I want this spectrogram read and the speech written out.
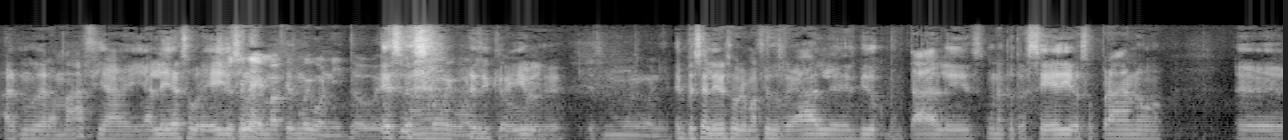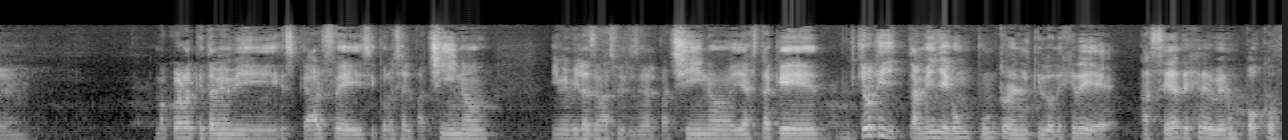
al mundo de la mafia y a leer sobre El ellos. cine de mafia es muy bonito, güey. Es- es- muy es bonito. increíble, güey. güey. Es muy bonito. Empecé a leer sobre mafios reales, vi documentales, una que otra serie, Los Soprano. eh, me acuerdo que también vi Scarface y conocí al Pacino. Y me vi las demás películas de Al Pacino. Y hasta que. Creo que también llegó un punto en el que lo dejé de hacer, dejé de ver un poco.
